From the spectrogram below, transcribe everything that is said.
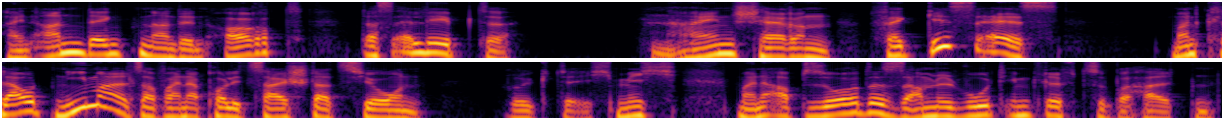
ein Andenken an den Ort, das er lebte. Nein, Sharon, vergiss es. Man klaut niemals auf einer Polizeistation, rügte ich mich, meine absurde Sammelwut im Griff zu behalten.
